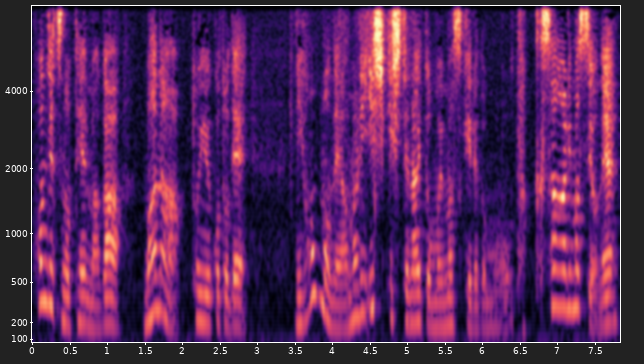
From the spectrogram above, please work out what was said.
本日のテーマが、マナーということで、日本もね、あまり意識してないと思いますけれども、たくさんありますよね。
